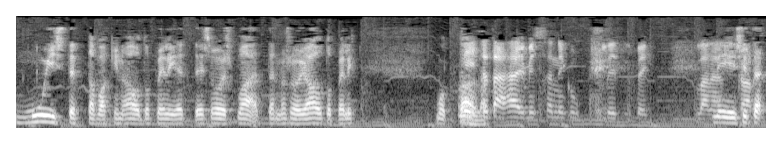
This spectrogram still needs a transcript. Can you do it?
muistettavakin autopeli, ettei se olisi vaan, että no se on autopeli. Mutta Niin, tätähän ei missään niinku Little Big Planet Niin, sitä,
